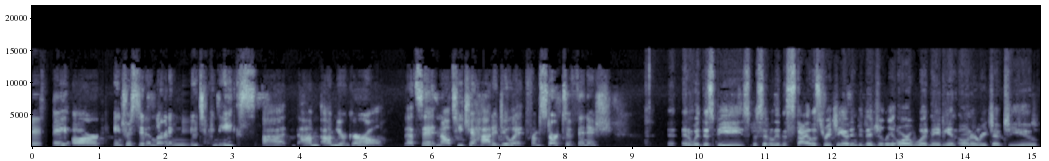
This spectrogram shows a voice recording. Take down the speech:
if they are interested in learning new techniques, uh, I'm I'm your girl. That's it, and I'll teach you how to do it from start to finish. And would this be specifically the stylist reaching out individually, or would maybe an owner reach out to you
